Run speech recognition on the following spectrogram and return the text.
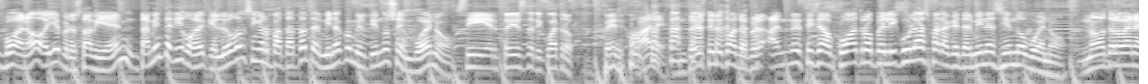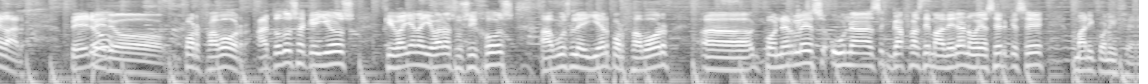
Bueno, oye, pero está bien. También te digo, eh, que luego el señor Patata termina convirtiéndose en bueno. Sí, en Toy Story 4. Pero. Vale, en Toy Story 4, pero han necesitado cuatro películas para que termine siendo bueno. No te lo voy a negar. Pero, Pero- por favor, a todos aquellos que vayan a llevar a sus hijos a Buzz Lightyear, por favor, ah, ponerles unas gafas de madera, no vaya a ser que se mariconicen.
